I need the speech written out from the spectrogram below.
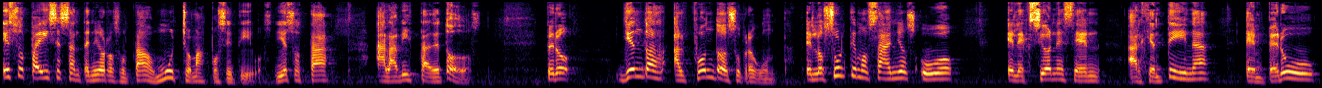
Esos países han tenido resultados mucho más positivos y eso está a la vista de todos. Pero yendo al fondo de su pregunta, en los últimos años hubo elecciones en Argentina, en Perú,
